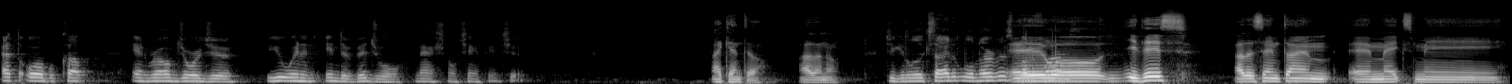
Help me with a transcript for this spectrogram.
at the Oracle Cup in Rome, Georgia, you win an individual national championship? I can't tell. I don't know. Do you get a little excited, a little nervous? Uh, well, it is. At the same time, it makes me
